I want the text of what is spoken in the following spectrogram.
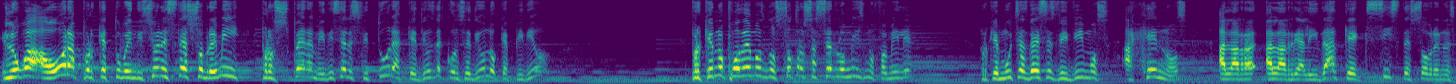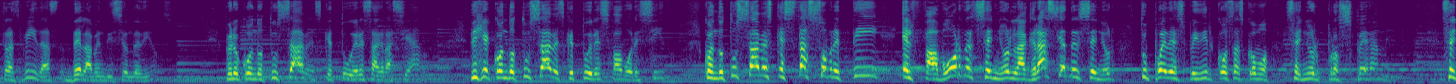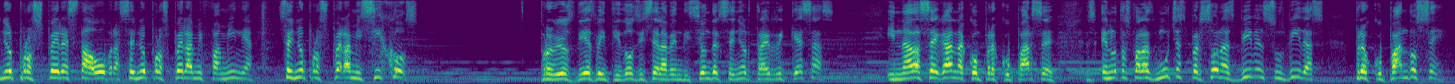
Y luego ahora, porque tu bendición esté sobre mí, prospérame. Dice la escritura que Dios le concedió lo que pidió. ¿Por qué no podemos nosotros hacer lo mismo, familia? Porque muchas veces vivimos ajenos a la, a realidad que existe sobre nuestras vidas de la bendición de Dios. Pero cuando tú sabes que tú eres agraciado, dije, cuando tú sabes que tú eres favorecido, cuando tú sabes que está sobre ti el favor del Señor, la gracia del Señor, tú puedes pedir cosas como, Señor, prospérame. Señor, prospera esta obra. Señor, prospera mi familia. Señor, prospera mis hijos. Proverbios 10, 22 dice, la bendición del Señor trae riquezas y nada se gana con preocuparse. En otras palabras, muchas personas viven sus vidas preocupándose.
